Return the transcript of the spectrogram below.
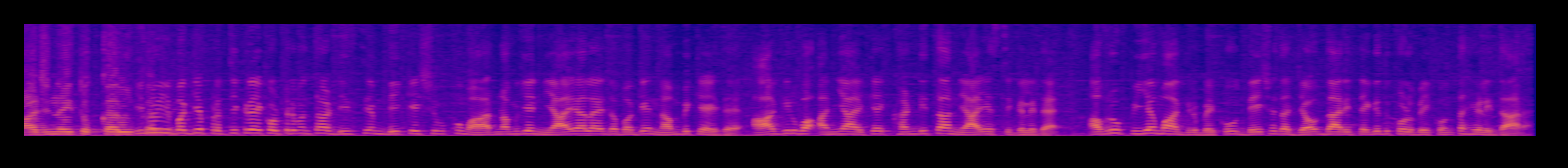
आज नहीं तो कल ಇನ್ನು ಈ ಬಗ್ಗೆ ಪ್ರತಿಕ್ರಿಯೆ ಕೊಟ್ಟಿರುವಂತಹ ಡಿಸಿಎಂ ಡಿ ಕೆ ಶಿವಕುಮಾರ್ ನಮಗೆ ನ್ಯಾಯಾಲಯದ ಬಗ್ಗೆ ನಂಬಿಕೆ ಇದೆ ಆಗಿರುವ ಅನ್ಯಾಯಕ್ಕೆ ಖಂಡಿತ ನ್ಯಾಯ ಸಿಗಲಿದೆ ಅವರು ಪಿಎಂ ಆಗಿರಬೇಕು ದೇಶದ ಜವಾಬ್ದಾರಿ ತೆಗೆದುಕೊಳ್ಬೇಕು ಅಂತ ಹೇಳಿದ್ದಾರೆ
